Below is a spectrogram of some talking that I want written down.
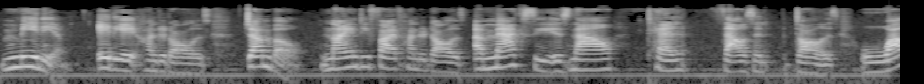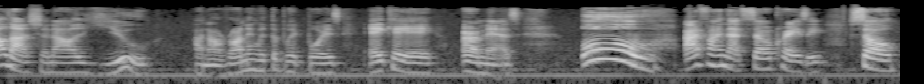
Medium, $8,800. Jumbo, $9,500. A maxi is now $10,000. Well done, Chanel. You are now running with the big boys, aka Hermes. Ooh, I find that so crazy. So,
